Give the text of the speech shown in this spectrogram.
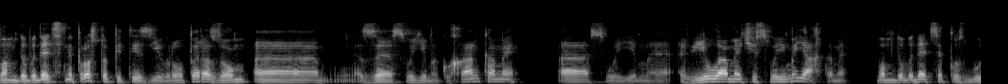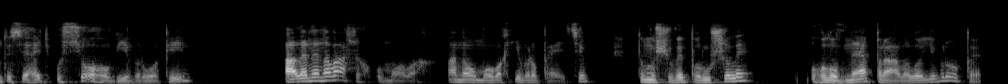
вам доведеться не просто піти з Європи разом е, з своїми коханками, е, своїми віллами чи своїми яхтами. Вам доведеться позбутися геть усього в Європі, але не на ваших умовах, а на умовах європейців, тому що ви порушили головне правило Європи.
